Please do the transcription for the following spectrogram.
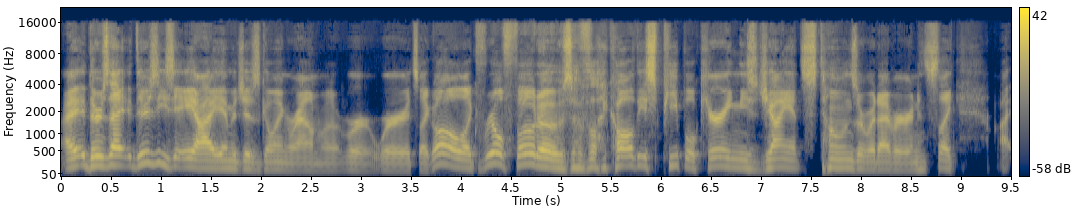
I there's that there's these AI images going around where where, where it's like, oh, like real photos of like all these people carrying these giant stones or whatever. And it's like, I,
